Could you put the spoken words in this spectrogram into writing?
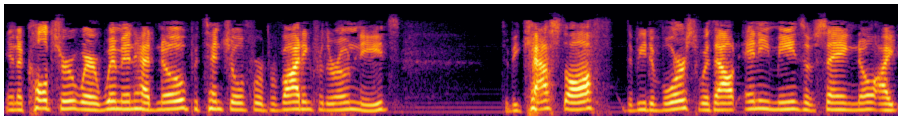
In a culture where women had no potential for providing for their own needs, to be cast off, to be divorced without any means of saying, no, I,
